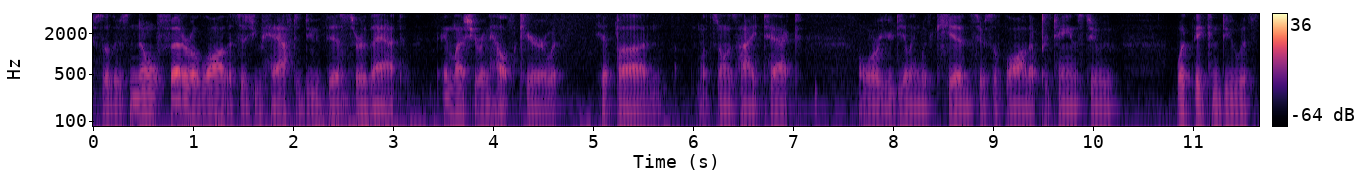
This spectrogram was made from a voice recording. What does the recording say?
So there's no federal law that says you have to do this or that unless you're in healthcare with HIPAA and what's known as HITECH, or you're dealing with kids. There's a law that pertains to what they can do with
